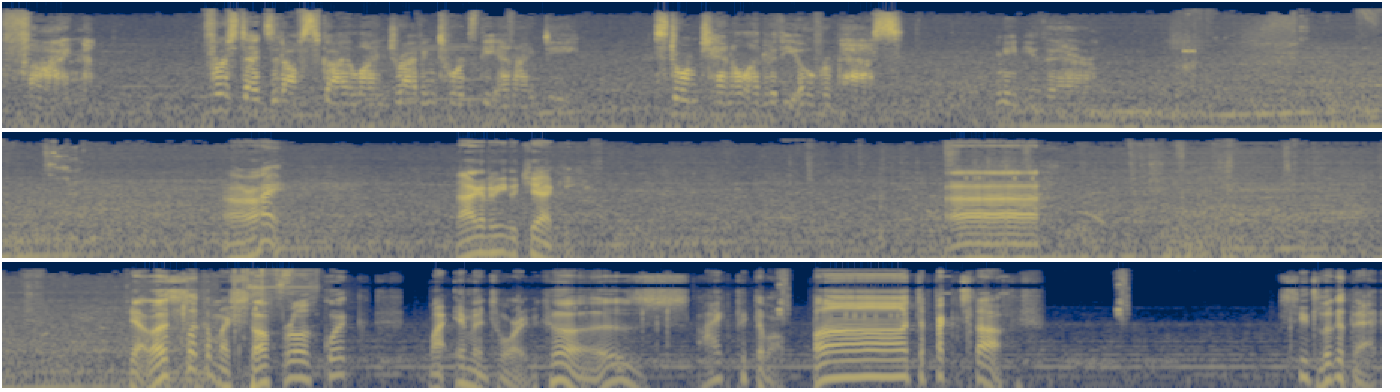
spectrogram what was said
Fine. First exit off Skyline, driving towards the NID. Storm channel under the overpass. Meet you there. Alright. Not gonna meet with Jackie. Uh. Yeah, let's look at my stuff real quick. My inventory, because I picked up a bunch of freaking stuff. See, look at that.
